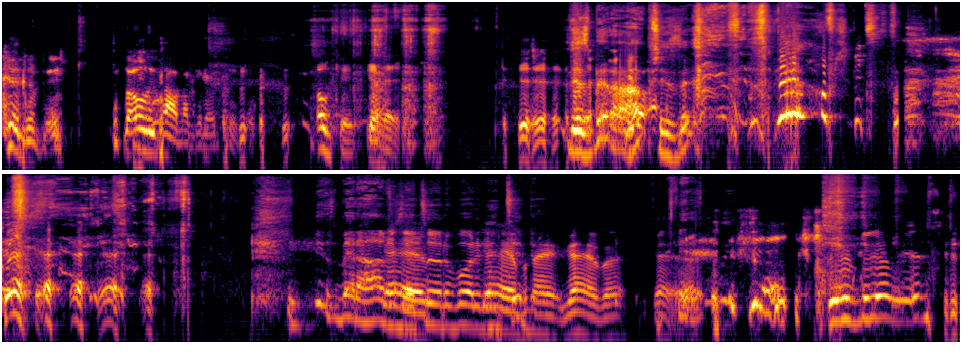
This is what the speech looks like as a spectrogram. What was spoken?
Couldn't have been. It's the only time I get on Tinder. Okay, go ahead. There's better options. There's better options. There's better options ahead. at two in the morning Go than ahead, Tinder. man. Go ahead, man. Go ahead. So,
